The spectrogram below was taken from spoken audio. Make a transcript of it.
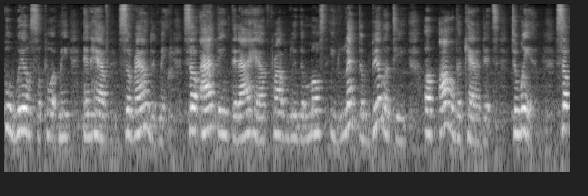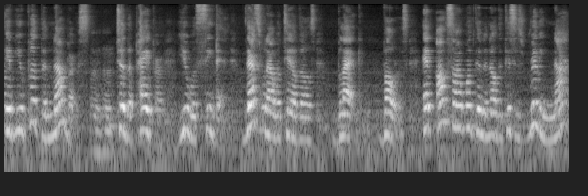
who will support me and have surrounded me. So I think that I have probably the most electability of all the candidates to win. So if you put the numbers Mhm. to the paper, you will see that. That's what I would tell those black voters. And also, I want them to know that this is really not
